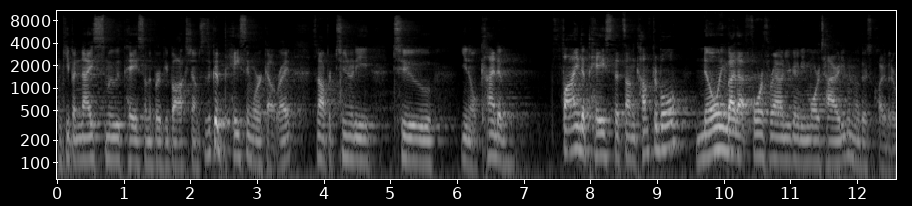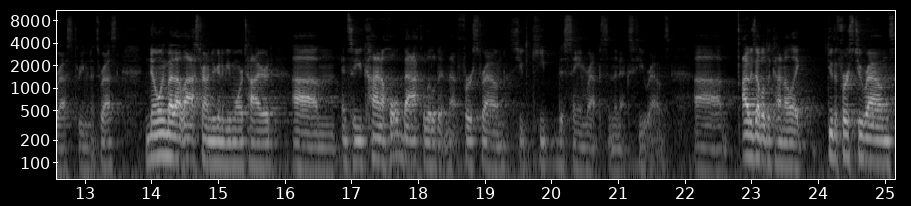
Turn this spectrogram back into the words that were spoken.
and keep a nice smooth pace on the burpee box jumps. It's a good pacing workout, right? It's an opportunity to you know, kind of find a pace that's uncomfortable, knowing by that fourth round you're going to be more tired, even though there's quite a bit of rest, three minutes rest. Knowing by that last round you're going to be more tired, um, and so you kind of hold back a little bit in that first round, so you keep the same reps in the next few rounds. Uh, I was able to kind of like do the first two rounds,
